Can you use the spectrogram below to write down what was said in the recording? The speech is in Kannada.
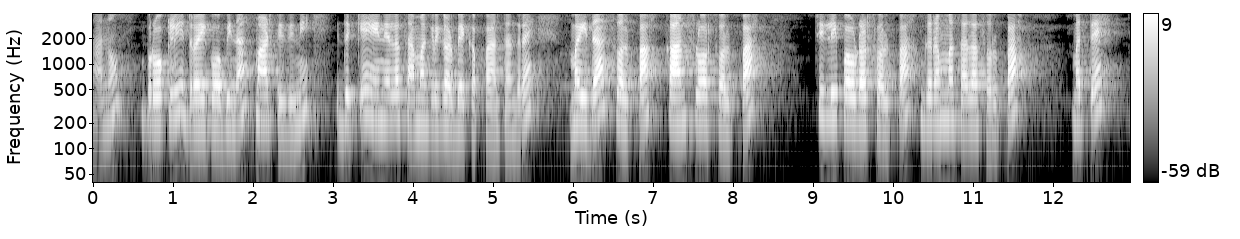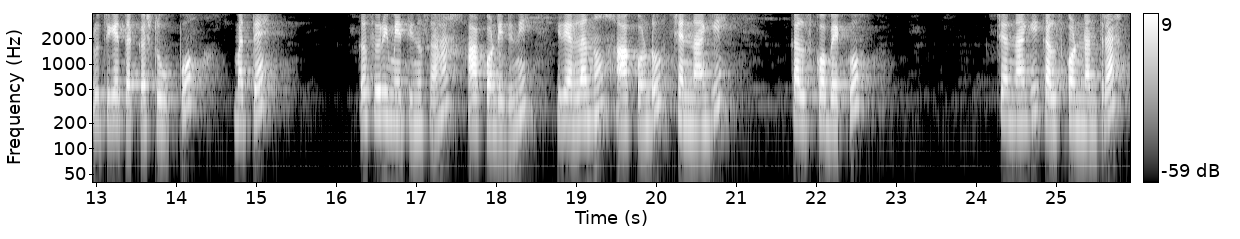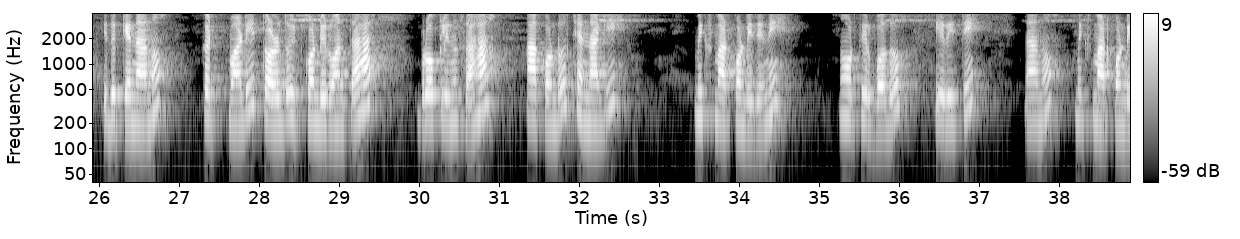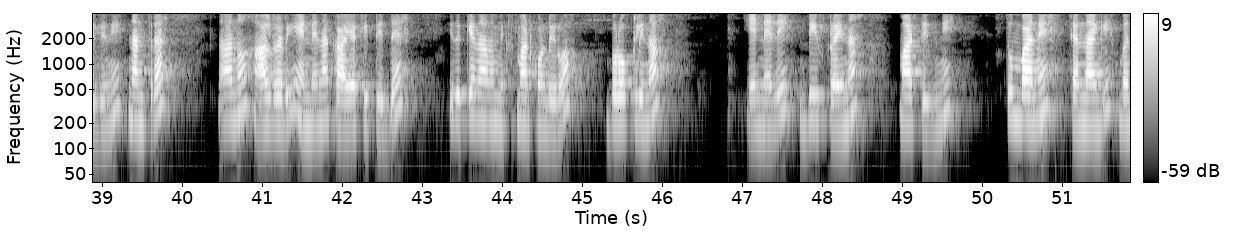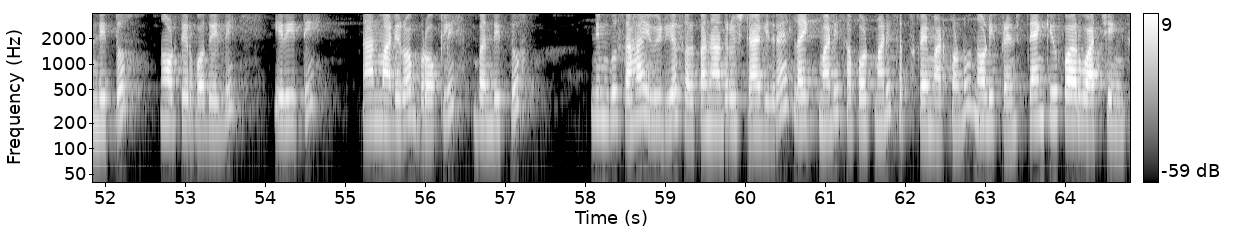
ನಾನು ಬ್ರೋಕ್ಲಿ ಡ್ರೈ ಗೋಬಿನ ಮಾಡ್ತಿದ್ದೀನಿ. ಇದಕ್ಕೆ ಏನೆಲ್ಲ ಸಾಮಗ್ರಿಗಳು ಬೇಕಪ್ಪ ಅಂತಂದರೆ ಮೈದಾ ಸ್ವಲ್ಪ, ಕಾರ್ನ್ಫ್ಲೋರ್ ಸ್ವಲ್ಪ, ಚಿಲ್ಲಿ ಪೌಡರ್ ಸ್ವಲ್ಪ, ಗರಂ ಮಸಾಲ ಸ್ವಲ್ಪ, ಮತ್ತು ರುಚಿಗೆ ತಕ್ಕಷ್ಟು ಉಪ್ಪು, ಮತ್ತು ಕಸೂರಿ ಮೇಥಿನೂ ಸಹ ಹಾಕ್ಕೊಂಡಿದ್ದೀನಿ ಇದೆಲ್ಲನೂ ಹಾಕ್ಕೊಂಡು ಚೆನ್ನಾಗಿ ಕಲಿಸ್ಕೋಬೇಕು. ಚೆನ್ನಾಗಿ ಕಲಸ್ಕೊಂಡ ನಂತರ ಇದಕ್ಕೆ ನಾನು ಕಟ್ ಮಾಡಿ ತೊಳೆದು ಇಟ್ಕೊಂಡಿರುವಂತಹ ಬ್ರೋಕ್ಲಿನೂ ಸಹ ಹಾಕ್ಕೊಂಡು ಚೆನ್ನಾಗಿ ಮಿಕ್ಸ್ ಮಾಡ್ಕೊಂಡಿದ್ದೀನಿ. ನೋಡ್ತಿರ್ಬೋದು ಈ ರೀತಿ ನಾನು ಮಿಕ್ಸ್ ಮಾಡ್ಕೊಂಡಿದ್ದೀನಿ. ನಂತರ ನಾನು ಆಲ್ರೆಡಿ ಎಣ್ಣೆನ ಕಾಯೋಕ್ಕಿಟ್ಟಿದ್ದೆ. ಇದಕ್ಕೆ ನಾನು ಮಿಕ್ಸ್ ಮಾಡಿಕೊಂಡಿರೋ ಬ್ರೋಕ್ಲಿನ ಎಣ್ಣೆಯಲ್ಲಿ ಡೀಪ್ ಫ್ರೈನ ಮಾಡ್ತಿದ್ದೀನಿ. ತುಂಬಾ ಚೆನ್ನಾಗಿ ಬಂದಿತ್ತು. ನೋಡ್ತಿರ್ಬೋದು ಇಲ್ಲಿ ಈ ರೀತಿ ನಾನು ಮಾಡಿರೋ ಬ್ರೋಕ್ಲಿ ಬಂದಿತ್ತು. ನಿಮಗೂ ಸಹ ಈ ವಿಡಿಯೋ ಸ್ವಲ್ಪನಾದರೂ ಇಷ್ಟ ಆಗಿದರೆ ಲೈಕ್ ಮಾಡಿ, ಸಪೋರ್ಟ್ ಮಾಡಿ, ಸಬ್ಸ್ಕ್ರೈಬ್ ಮಾಡಿಕೊಂಡು ನೋಡಿ friends thank you for watching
